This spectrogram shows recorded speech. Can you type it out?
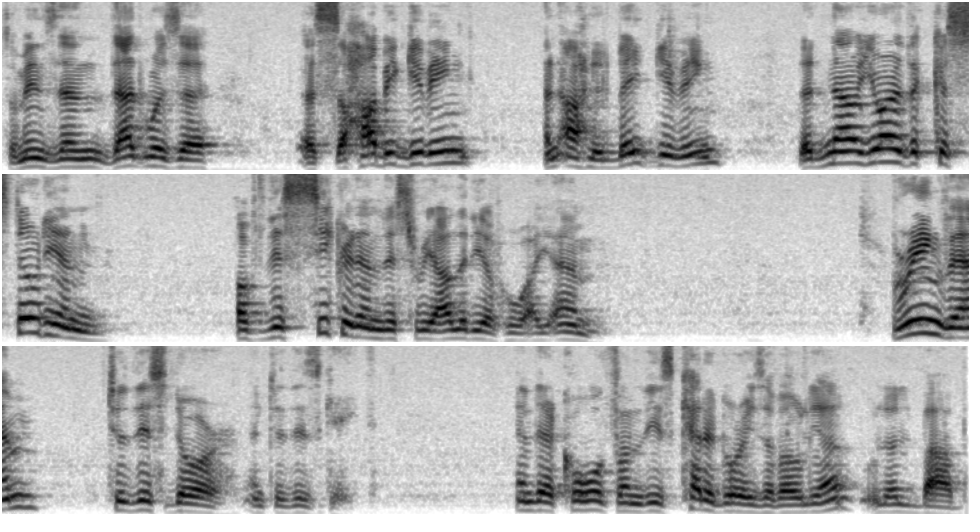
So means then that was a, a Sahabi giving and Ahlul Bayt giving that now you are the custodian of this secret and this reality of who I am bring them to this door and to this gate. And they're called from these categories of awliya, ulul bab,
